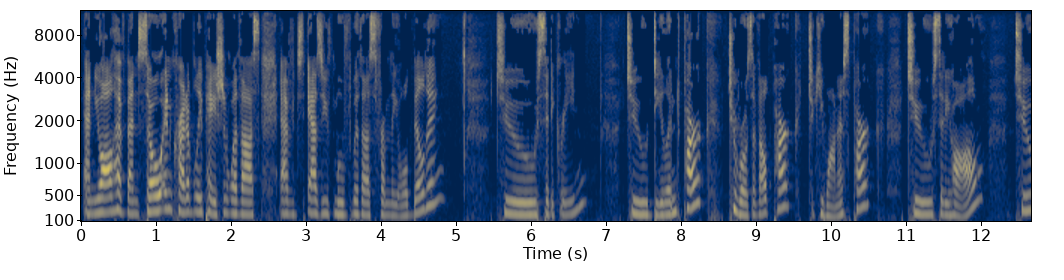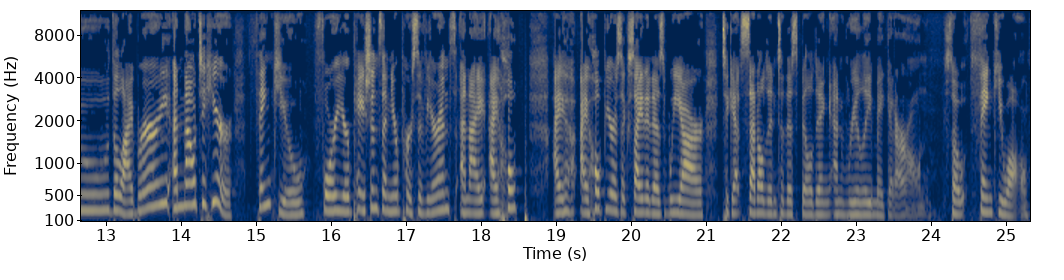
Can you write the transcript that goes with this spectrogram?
and you all have been so incredibly patient with us as, as you've moved with us from the old building to City Green to Deland Park, to Roosevelt Park, to Kiwanis Park, to City Hall, to the library, and now to here. Thank you for your patience and your perseverance. And I, I hope I, I hope you're as excited as we are to get settled into this building and really make it our own. So thank you all.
